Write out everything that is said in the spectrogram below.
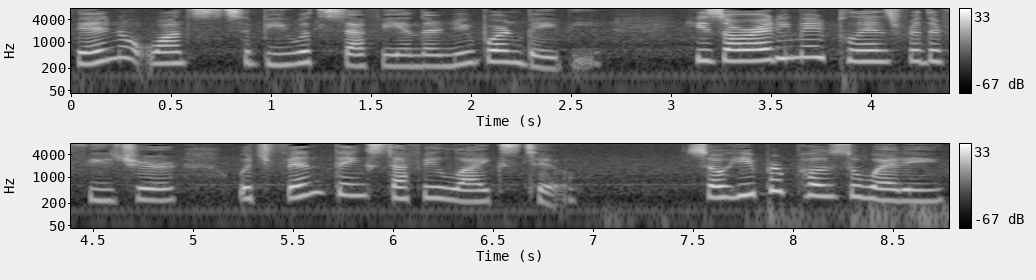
Finn wants to be with Steffy and their newborn baby. He's already made plans for the future, which Finn thinks Steffy likes too. So he proposed a wedding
